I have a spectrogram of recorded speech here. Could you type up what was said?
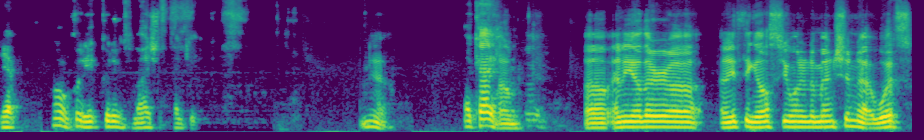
Yep. Oh, good, good information. Thank you. Yeah. Okay. Um, uh, any other uh, anything else you wanted to mention? Uh, what's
